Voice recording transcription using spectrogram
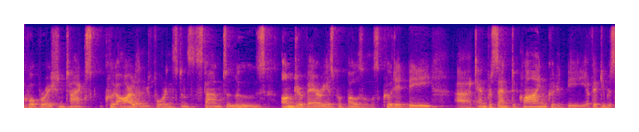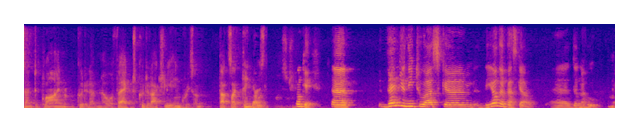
corporation tax could Ireland, for instance, stand to lose under various proposals? Could it be a 10% decline? Could it be a 50% decline? Could it have no effect? Could it actually increase? And that's, I think, right. was the question. Okay. Uh, then you need to ask um, the other Pascal uh, Donohoe. Uh,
